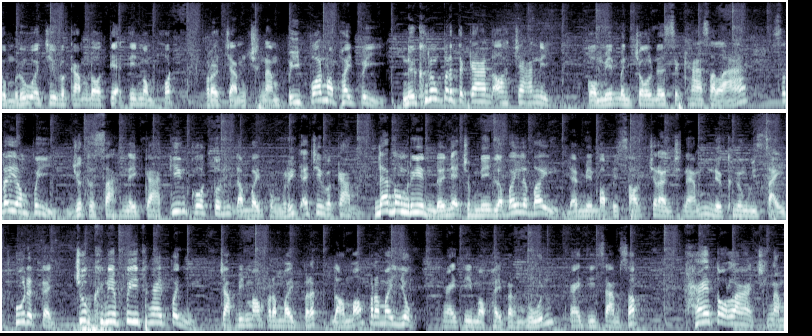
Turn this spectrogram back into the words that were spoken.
គំរូអាជីវកម្មដ៏ទាក់ទាញបំផុតប្រចាំឆ្នាំ2022នៅក្នុងព្រឹត្តិការណ៍ដ៏អស្ចារ្យនេះក៏មានបញ្ចូលនៅសិក្ខាសាលា ស្ដីអំពីយុទ្ធសាស្ត្រនៃការគៀងគោទុនដើម្បីពង្រីកអាជីវកម្មដែលបង្រៀនដោយអ្នកជំនាញល្បីៗដែលមានបទពិសោធន៍ច្រើនឆ្នាំនៅក្នុងវិស័យធុរកិច្ចជួបគ្នា2ថ្ងៃពេញចាប់ពីម៉ោង8ព្រឹកដល់ម៉ោង8យប់ថ្ងៃទី29ថ្ងៃទី30ខែតុលាឆ្នាំ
